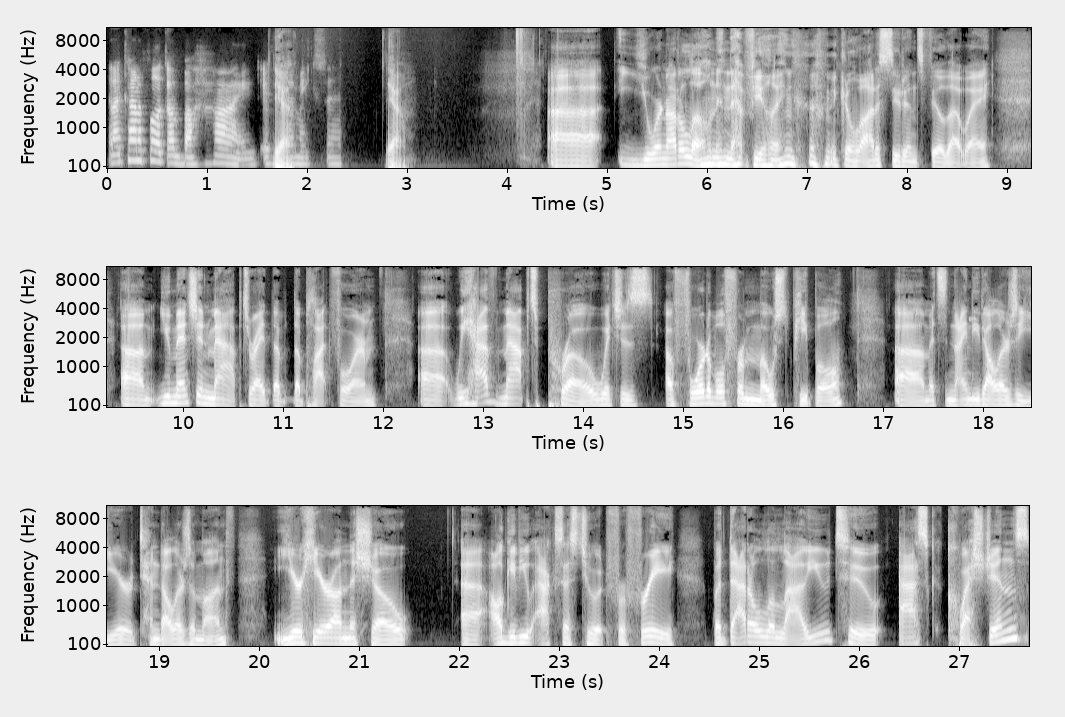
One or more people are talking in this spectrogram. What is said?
and I kind of feel like I'm behind if Yeah. that makes sense. Uh, you're not alone in that feeling. I think a lot of students feel that way. Um, you mentioned Mappd, right? The the platform. Uh, we have Mappd Pro, which is affordable for most people. Um, it's ninety dollars a year, ten dollars a month. You're here on the show. Uh, I'll give you access to it for free, but that'll allow you to ask questions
